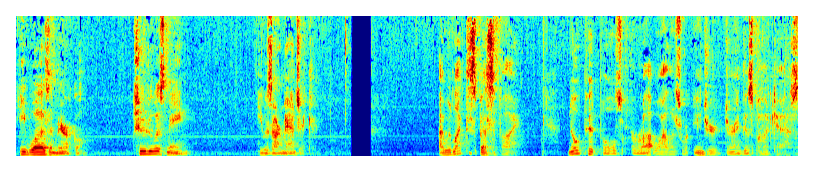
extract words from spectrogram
He was a miracle, true to his name. He was our magic. I would like to specify No pit bulls or Rottweilers were injured during this podcast.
